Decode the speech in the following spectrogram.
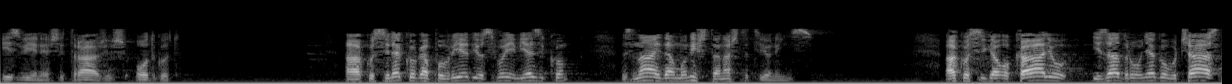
izvineš i tražiš odgod. A ako si nekoga povrijedio svojim jezikom, znaj da mu ništa naštetio nisi. Ako si ga okalju i zadru u njegovu čast,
